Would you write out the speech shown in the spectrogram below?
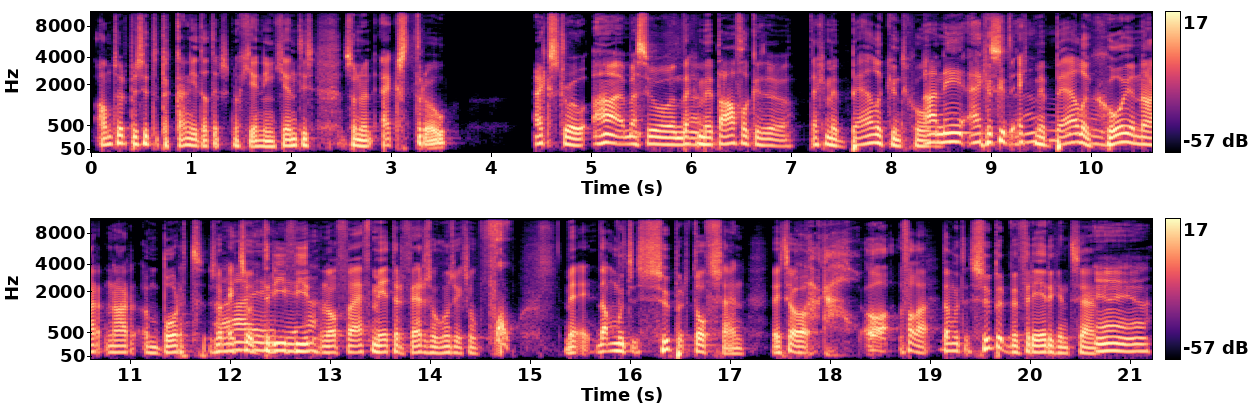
Antwerpen zit, dat kan niet dat er nog geen in Gent is, zo'n extro, Extra. Ah, met zo'n Dat je uh, met- tafeltje zo. dat je met bijlen kunt gooien. Ah, nee, Je extra. kunt echt met bijlen gooien naar, naar een bord. Zo Ah, echt zo drie, ja, vier ja. of vijf meter ver, zo gewoon zo, zo Met- dat moet super tof zijn. Echt zo, oh, voilà, dat moet super bevredigend zijn. Ja, ja.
